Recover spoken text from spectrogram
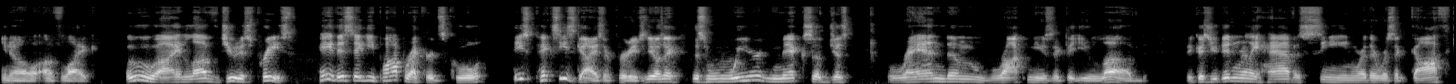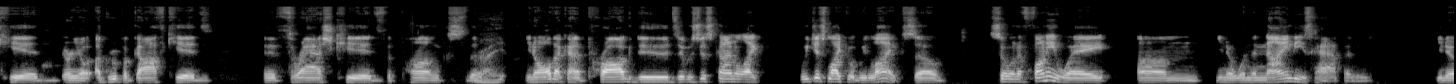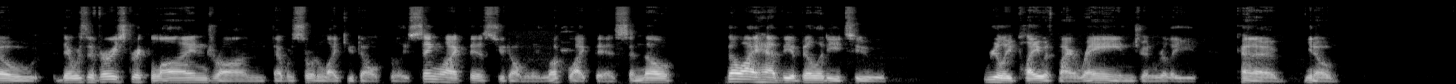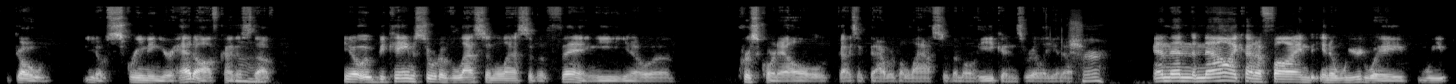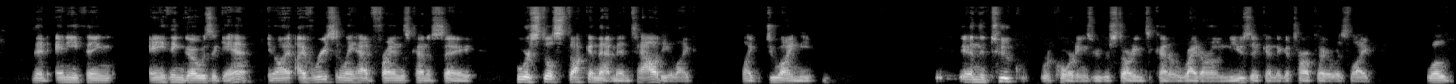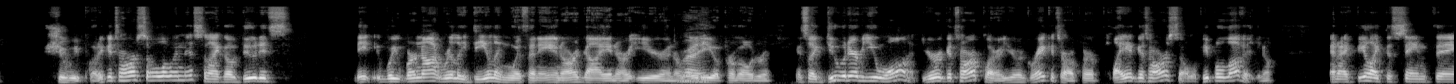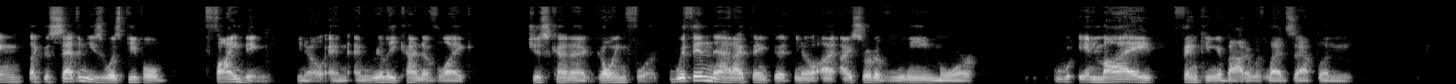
you know of like ooh I love Judas Priest. Hey, this Iggy Pop record's cool these Pixies guys are pretty. You know, it's like this weird mix of just random rock music that you loved because you didn't really have a scene where there was a goth kid or you know a group of goth kids the thrash kids the punks the right. you know all that kind of prog dudes it was just kind of like we just liked what we liked so so in a funny way um you know when the 90s happened you know there was a very strict line drawn that was sort of like you don't really sing like this you don't really look like this and though though i had the ability to really play with my range and really kind of you know go you know screaming your head off kind of Mhm. stuff you know it became sort of less and less of a thing you, you know uh, chris cornell guys like that were the last of the mohicans really you know Sure. and then now i kind of find in a weird way we that anything anything goes again you know I, i've recently had friends kind of say who are still stuck in that mentality like like do i need in the two recordings we were starting to kind of write our own music and the guitar player was like well should we put a guitar solo in this and i go dude it's it, we, we're not really dealing with an A&R guy in our ear and a Right. radio promoter. It's like, do whatever you want. You're a guitar player. You're a great guitar player. Play a guitar solo. People love it, you know? And I feel like the same thing, like the 70s was people finding, you know, and, and really kind of like just kind of going for it. Within that, I think that, you know, I, I sort of lean more in my thinking about it with Led Zeppelin,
